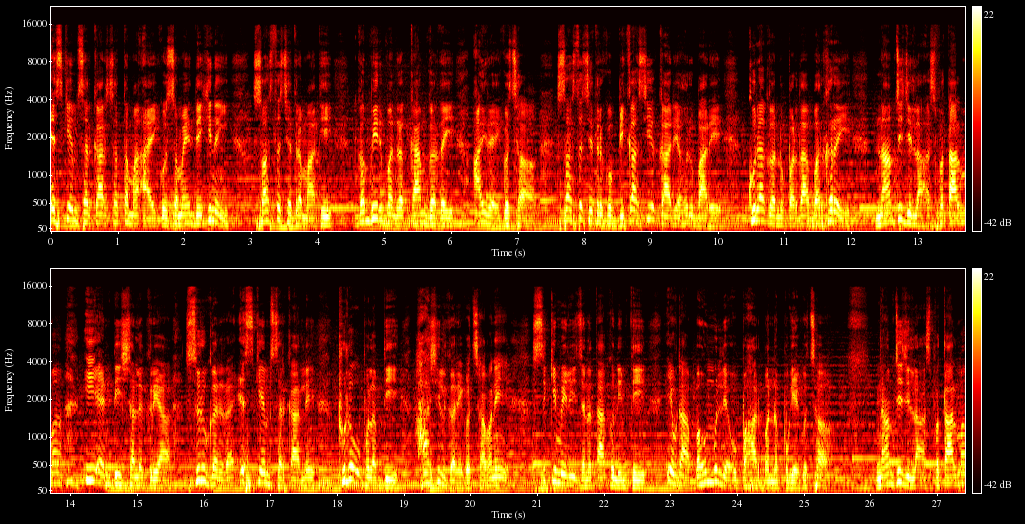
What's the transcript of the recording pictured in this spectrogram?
एसकेएम सरकार सत्तामा आएको समयदेखि नै स्वास्थ्य क्षेत्रमाथि गम्भीर बनेर काम गर्दै आइरहेको छ। स्वास्थ्य क्षेत्रको विकासीय कार्यहरूबारे कुरा गर्नुपर्दा भर्खरै नाम्ची जिल्ला अस्पतालमा इएनटी शल्यक्रिया सुरु गरेर एसकेएम सरकारले ठुलो उपलब्धि हासिल गरेको छ भने सिक्किमेली जनताको निम्ति एउटा बहुमूल्य उपहार बन्न पुगेको छ। नाम्ची जिल्ला अस्पतालमा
